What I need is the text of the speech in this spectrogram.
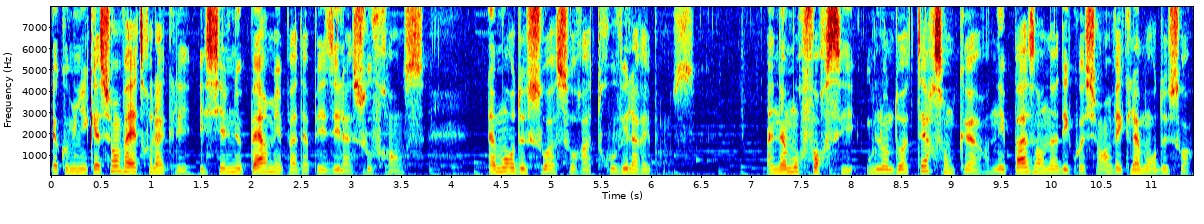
La communication va être la clé, et si elle ne permet pas d'apaiser la souffrance, l'amour de soi saura trouver la réponse. Un amour forcé où l'on doit taire son cœur n'est pas en adéquation avec l'amour de soi.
